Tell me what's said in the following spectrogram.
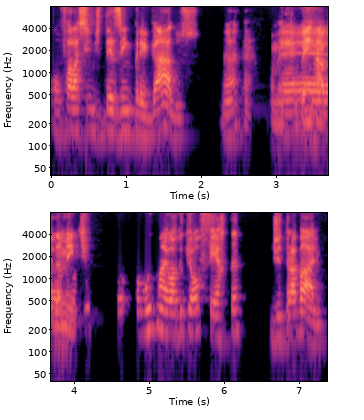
vamos falar assim, de desempregados, né? É, aumentou é, bem rapidamente. Foi, muito maior do que a oferta de trabalho,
